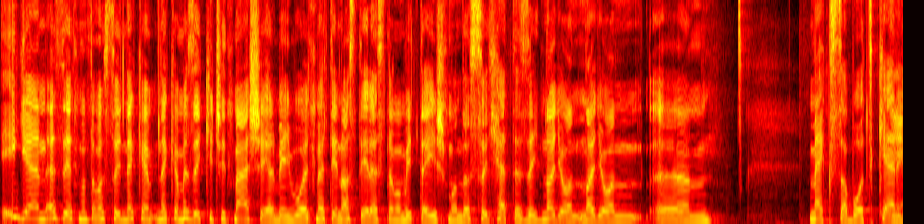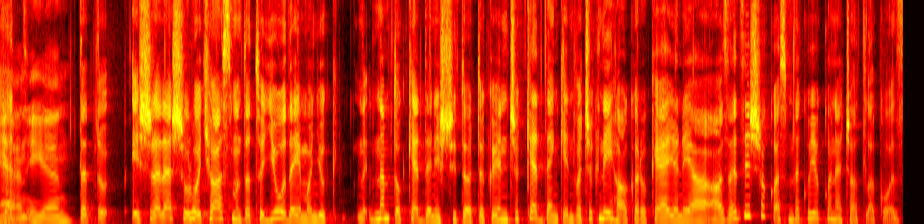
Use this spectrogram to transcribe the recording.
igen, ezért mondtam azt, hogy nekem, nekem ez egy kicsit más élmény volt, mert én azt éreztem, amit te is mondasz, hogy hát ez egy nagyon-nagyon megszabott keret. Igen, igen. Tehát, és ráadásul, hogyha azt mondtad, hogy jó, de én mondjuk nem tudok kedden is csütörtökön, csak keddenként, vagy csak néha akarok eljönni az edzésre, akkor azt mondták, hogy akkor ne csatlakozz.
